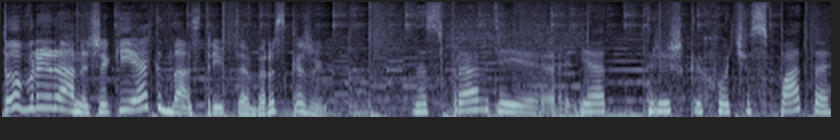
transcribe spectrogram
Добрий раночок, і як настрій в тебе? Розкажи. Насправді я трішки хочу спати,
